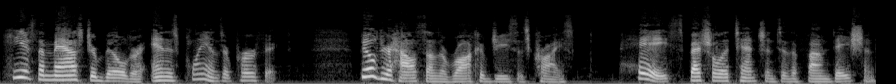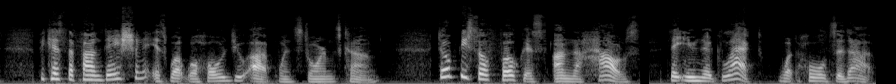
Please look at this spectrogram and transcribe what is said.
He is the master builder and His plans are perfect. Build your house on the rock of Jesus Christ pay special attention to the foundation because the foundation is what will hold you up when storms come. Don't be so focused on the house that you neglect what holds it up.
